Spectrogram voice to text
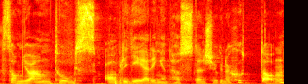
som ju antogs av regeringen hösten 2017.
